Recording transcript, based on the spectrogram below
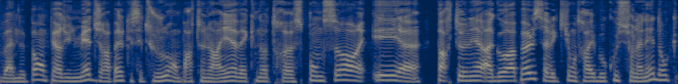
bah, ne pas en perdre une miette. Je rappelle que c'est toujours en partenariat avec notre sponsor et partenaire Agorapulse avec qui on travaille beaucoup sur l'année. Donc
